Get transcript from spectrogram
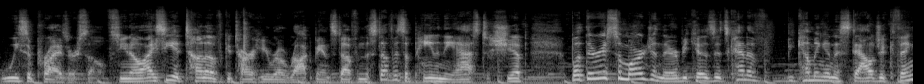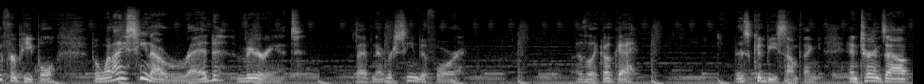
we surprise ourselves. You know, I see a ton of Guitar Hero rock band stuff, and the stuff is a pain in the ass to ship, but there is some margin there because it's kind of becoming a nostalgic thing for people. But when I seen a red variant that I've never seen before, I was like, okay, this could be something. And turns out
